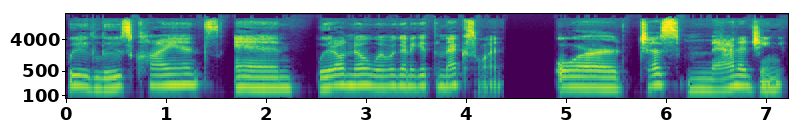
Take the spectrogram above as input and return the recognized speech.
we lose clients and we don't know when we're going to get the next one or just managing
